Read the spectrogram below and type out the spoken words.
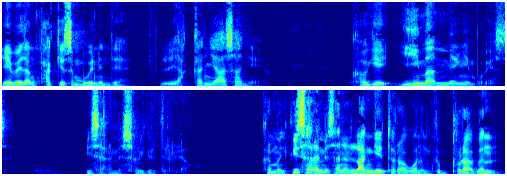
예배당 밖에서 모이는데 약간 야산이에요. 거기에 2만 명이 모였어요. 이 사람의 설교를 들으려고. 그러면 이 사람이 사는 랑게토라고 하는 그 부락은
